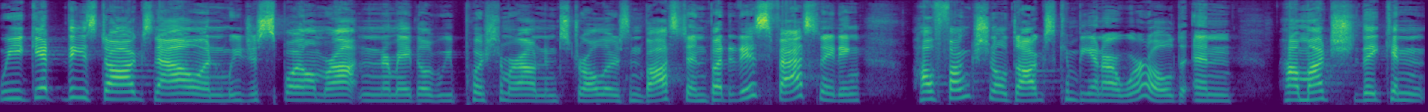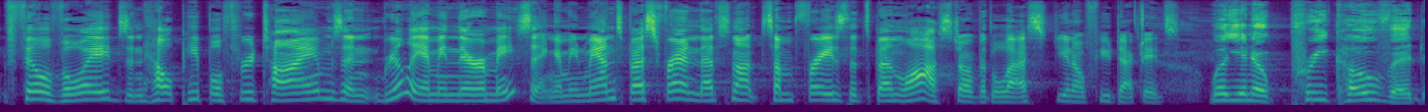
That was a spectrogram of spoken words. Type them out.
We get these dogs now, and we just spoil them rotten, or maybe we push them around in strollers in Boston. But it is fascinating how functional dogs can be in our world, and how much they can fill voids and help people through times. And really, I mean, they're amazing. I mean, man's best friend, that's not some phrase that's been lost over the last, you know, few decades. Well, you know, pre-COVID,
